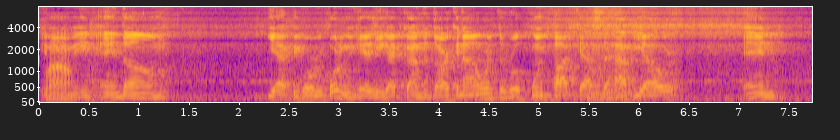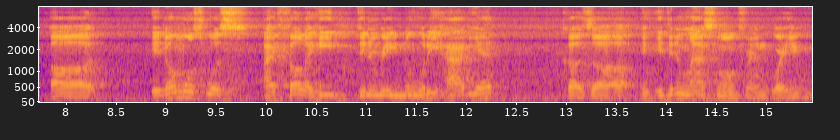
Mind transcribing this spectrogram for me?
You know what wow. I mean? And um, yeah, people were recording. He, had, he got gotten the Darken Hour, the Roll Point podcast, the Happy Hour, and uh, it almost was. I felt like he didn't really know what he had yet, because uh, it, it didn't last long for him. Where he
